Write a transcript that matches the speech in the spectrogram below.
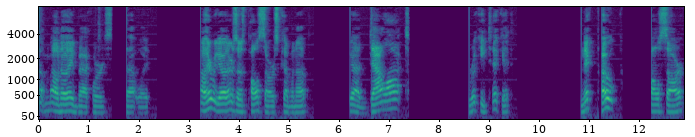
something. Oh no, they backwards that way. Oh, here we go. There's those pulsars coming up. We got Dalot, rookie ticket. Nick Pope, pulsar.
